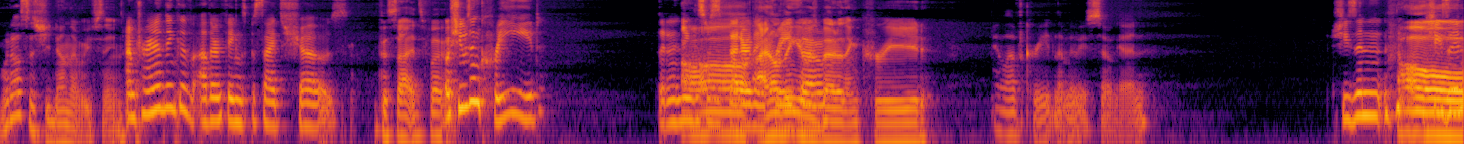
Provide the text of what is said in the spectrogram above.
what else has she done that we've seen I'm trying to think of other things besides shows. besides? Fo- Oh, she was in Creed. I didn't think this was Oh, better than Creed. I don't Creed. think it was better than Creed. I loved Creed. That movie so good. She's in. Oh, she's in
